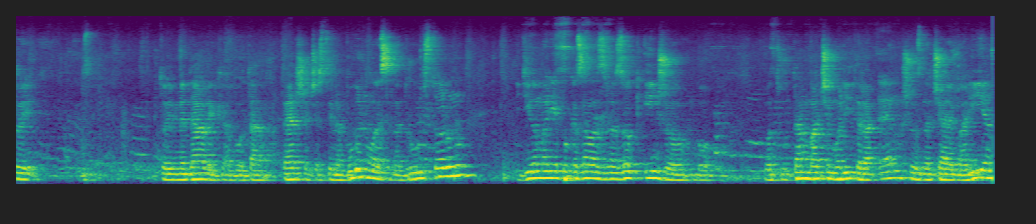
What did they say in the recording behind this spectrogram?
той той медалик або та перша частина повернулася на другу сторону, і Діва Марія показала зразок іншого боку. От там бачимо літера М, що означає Марія,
